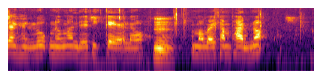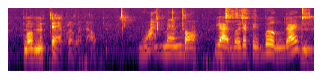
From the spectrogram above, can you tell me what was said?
ยายเห็นลูกนึงอันเดียวที่แก่แล้วอืมเอามาไว้ทำพันธุ์เนาะว่ามันแตกแล้วปะเท่า หวานแมนบอกยายบ่ได้ไปเบิ่งได้ อืม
